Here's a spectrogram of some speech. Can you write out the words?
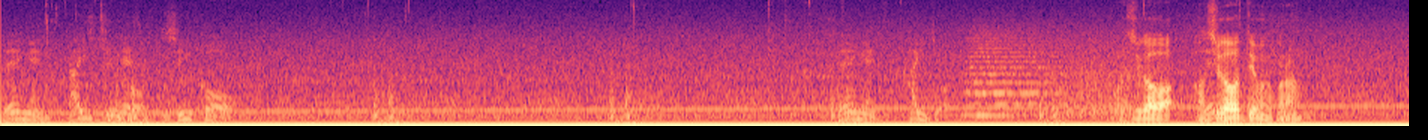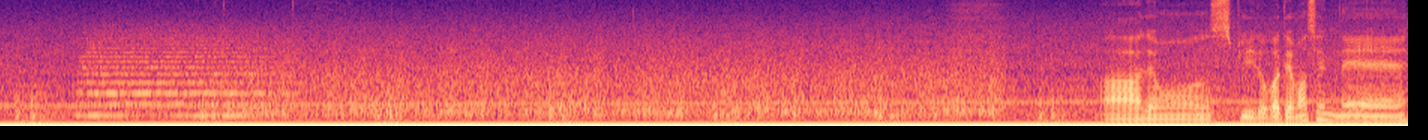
制限第1並走進行制限解除味川味川って読むのかな？あーでもスピードが出ませんね。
